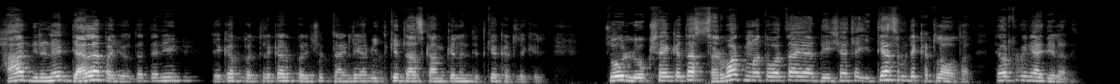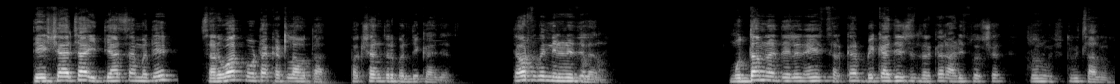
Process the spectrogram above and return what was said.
हा निर्णय द्यायला पाहिजे होता. त्यांनी एका पत्रकार परिषद सांगितले आम्ही इतके तास काम केलं आणि तितके खटले केले. जो लोकशाहीकरता सर्वात महत्त्वाचा या देशाच्या इतिहासामध्ये खटला होता त्यावर तुम्ही न्याय दिला नाही. देशाच्या इतिहासामध्ये सर्वात मोठा खटला होता पक्षांतर बंदी कायद्याचा त्यावर तुम्ही निर्णय दिला नाही. मुद्दाम नाही दिले नाही. हे सरकार बेकायदेशीर सरकार अडीच वर्ष दोन वर्ष तुम्ही चालवलं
